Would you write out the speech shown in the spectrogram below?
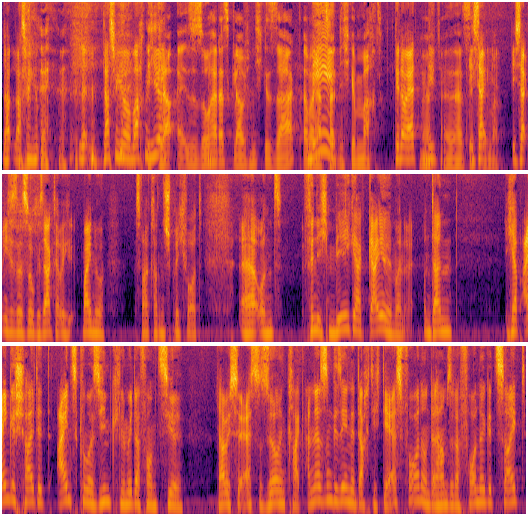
La- Lass mich, la- lass mich mal machen Ich hier. glaub, also so hat er es, glaube ich, nicht gesagt, aber er hat Nee. es halt nicht gemacht. Genau, er hat Ne? nicht, Also ich, nicht sag, gemacht. ich sag nicht, dass er es so gesagt hat, aber ich meine nur, es war gerade ein Sprichwort. Äh, und finde ich mega geil, Mann. Und dann, ich habe eingeschaltet 1,7 Kilometer vom Ziel. Da habe ich zuerst so Sören Krag Andersen gesehen, da dachte ich, der ist vorne und dann haben sie da vorne gezeigt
